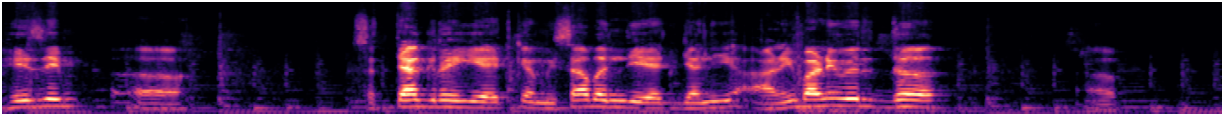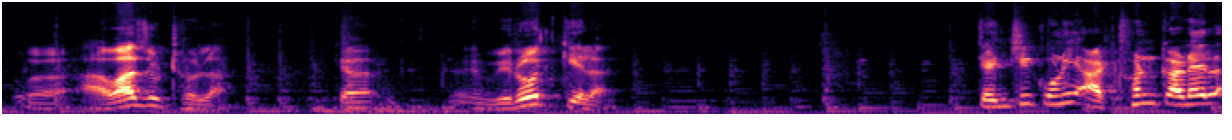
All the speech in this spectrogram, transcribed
हे जे सत्याग्रही आहेत किंवा मिसाबंदी आहेत ज्यांनी आणीबाणीविरुद्ध आवाज उठवला किंवा विरोध केला त्यांची कोणी आठवण काढायला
